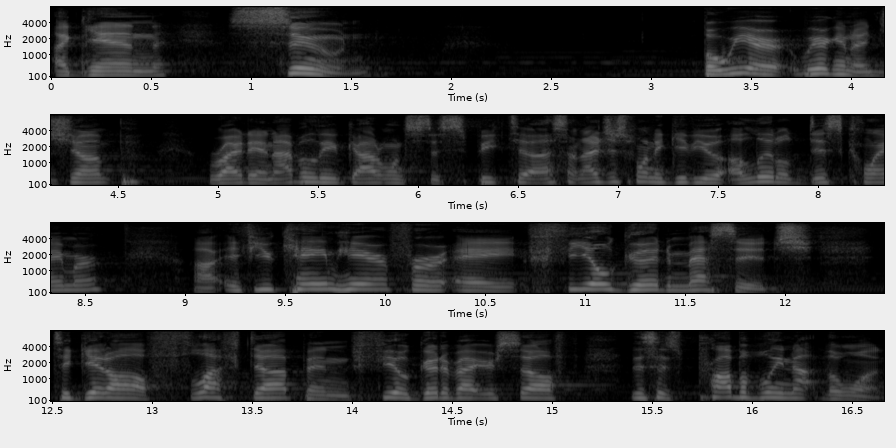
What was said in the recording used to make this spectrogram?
again soon. But we are we're going to jump right in. I believe God wants to speak to us, and I just want to give you a little disclaimer. Uh, if you came here for a feel good message to get all fluffed up and feel good about yourself, this is probably not the one.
